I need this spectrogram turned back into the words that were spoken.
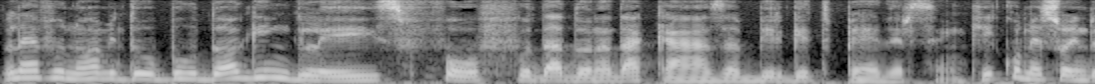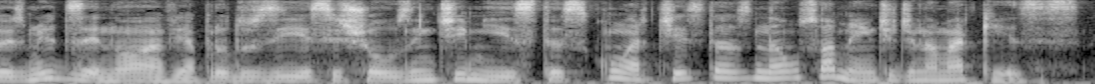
leva o nome do bulldog inglês fofo da dona da casa, Birgit Pedersen, que começou em 2019 a produzir esses shows intimistas com artistas não somente dinamarqueses.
